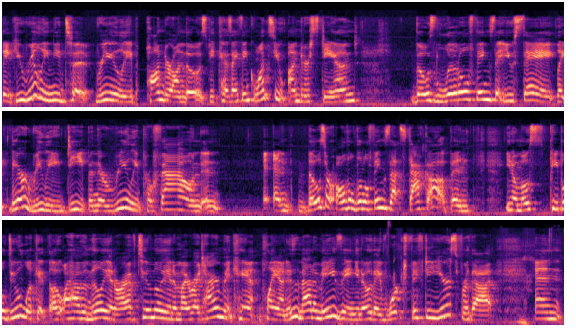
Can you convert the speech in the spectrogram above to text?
Like you really need to really ponder on those because i think once you understand those little things that you say like they're really deep and they're really profound and and those are all the little things that stack up. And you know most people do look at oh i have a million or i have two million in my retirement plan. Isn't that amazing? You know they've worked 50 years for that. And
